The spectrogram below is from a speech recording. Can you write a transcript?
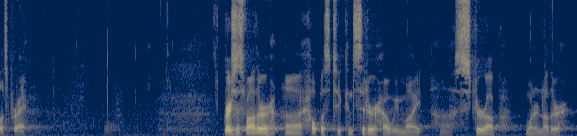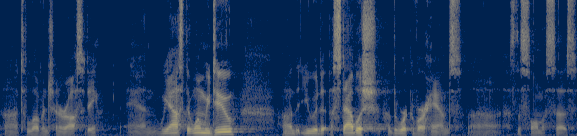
Let's pray. Gracious Father, uh, help us to consider how we might uh, stir up one another uh, to love and generosity. And we ask that when we do, uh, that you would establish the work of our hands, uh, as the psalmist says,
